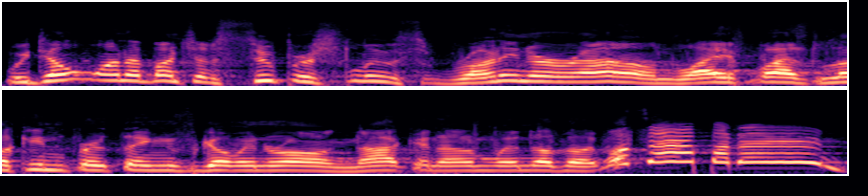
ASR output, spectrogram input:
We don't want a bunch of super sleuths running around Life West looking for things going wrong, knocking on windows, like, what's happening?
